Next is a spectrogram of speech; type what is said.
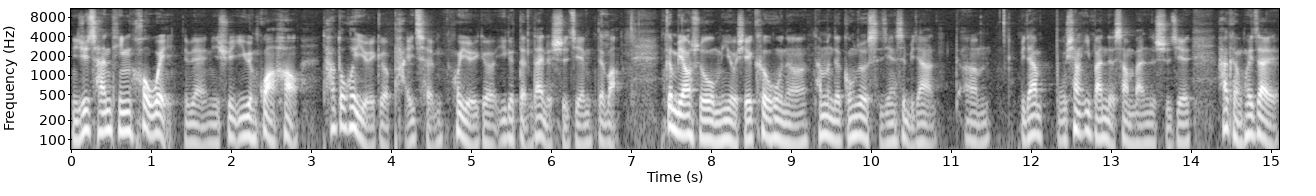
你去餐厅候位，对不对？你去医院挂号，它都会有一个排程，会有一个一个等待的时间，对吧？更不要说我们有些客户呢，他们的工作时间是比较嗯比较不像一般的上班的时间，他可能会在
